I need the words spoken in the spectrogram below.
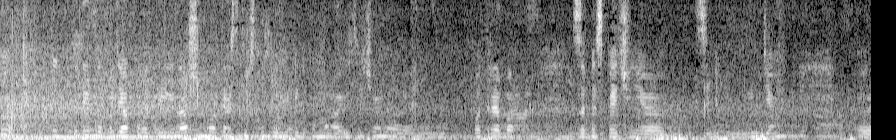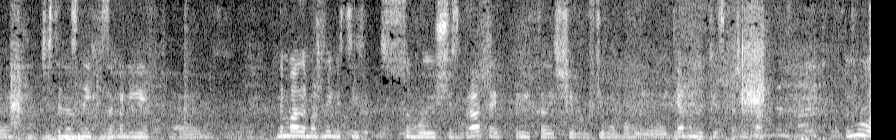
Ну, тут потрібно подякувати і нашим волонтерським службам, які допомагають, звичайно, в потребах забезпечення цим людям. Е, Частина з них взагалі е, не мали можливості з собою щось брати, приїхали ще в чому могли одягнуті, скажімо так. Тому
